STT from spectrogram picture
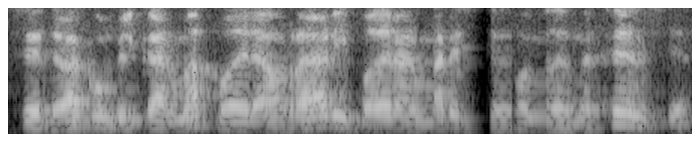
se te va a complicar más poder ahorrar y poder armar ese fondo de emergencia.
